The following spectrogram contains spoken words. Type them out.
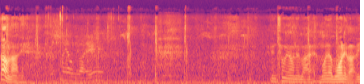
တောင်းလာတယ်မရောက်နေပါလေ။အင်းချုံရောက်နေပါလေမောလည်းမောနေပါပြီ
